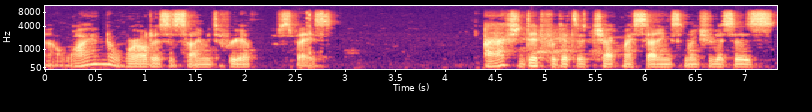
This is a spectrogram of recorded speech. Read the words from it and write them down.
Now, why in the world is this telling me to free up space? I actually did forget to check my settings to make sure this is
